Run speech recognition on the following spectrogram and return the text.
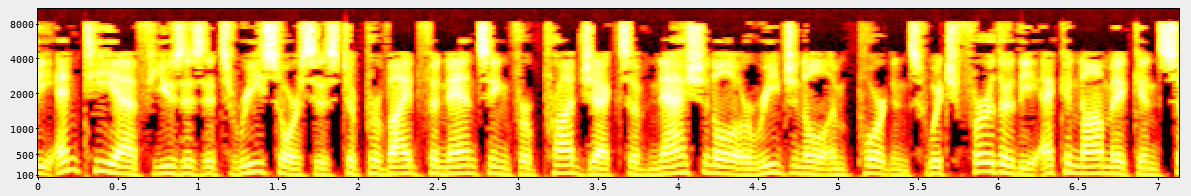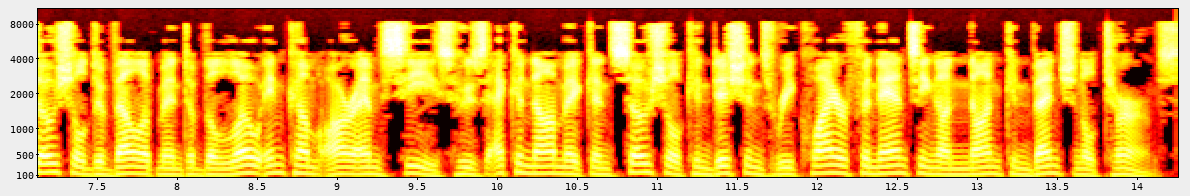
The NTF uses its resources to provide financing for projects of national or regional importance which further the economic and social development of the low-income RMCs whose economic and social conditions require financing on non-conventional terms.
